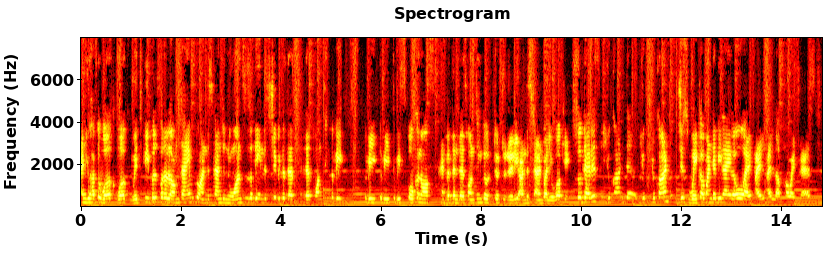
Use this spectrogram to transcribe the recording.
and you have to work work with people for a long time to understand the nuances of the industry because there's there's one thing to be to be to be to be spoken of and but then there's one thing to, to, to really understand while you're working. So there is you can't you, you can't just wake up and be like oh I, I, I love how I dress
